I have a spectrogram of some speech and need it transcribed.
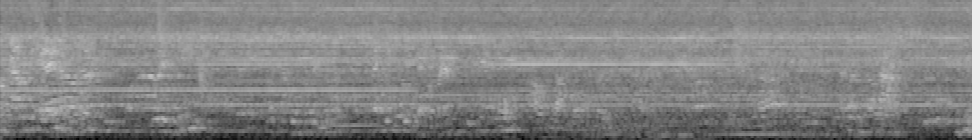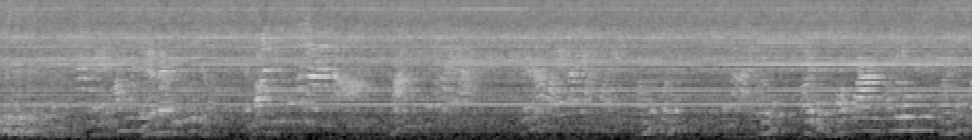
ต้องการมันเองเลยที่ เดี๋ยวนะ บ้านฮะทำมุกเหมือนมุกเออเออมุกขอกวางเอามาลงเออมุกไป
